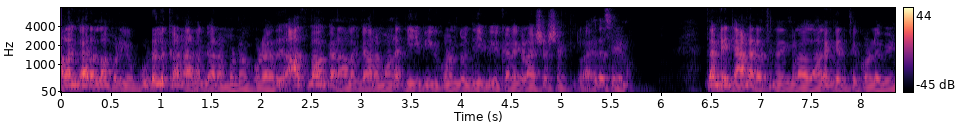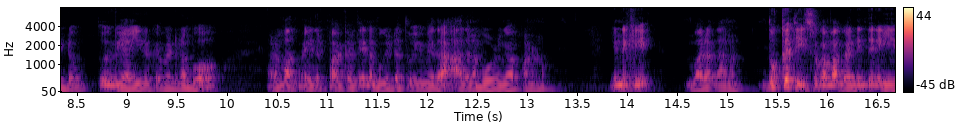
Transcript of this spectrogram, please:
அலங்காரம்லாம் பண்ணிக்க உடலுக்கான அலங்காரம் பண்ணக்கூடாது. ஆத்மாவுக்கான அலங்காரமான தெய்வீக குணங்கள் தெய்வீக கலைகள் அசசக்திகளாக இதை செய்யணும். தன்னை ஞான ரத்னங்களால் அலங்கரித்துக் கொள்ள வேண்டும். தூய்மையாக இருக்க வேண்டும். நம்ம பரமாத்மா எதிர்பார்க்குறதே நம்மக்கிட்ட தூய்மை தான் அதை நம்ம ஒழுங்காக பண்ணணும். இன்றைக்கி வரதானம். துக்கத்தை சுகமாக நிந்தனையை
